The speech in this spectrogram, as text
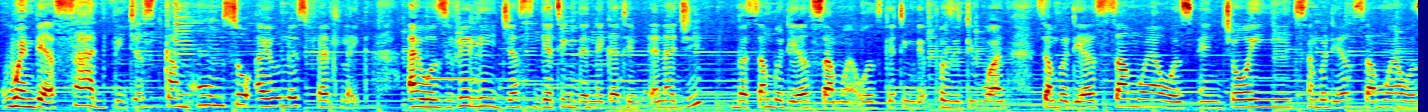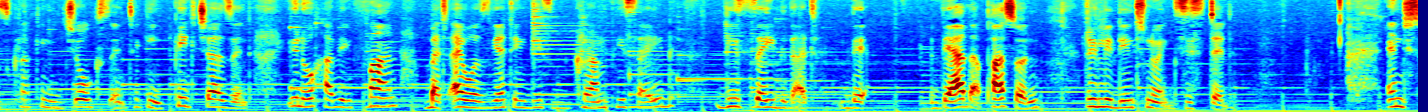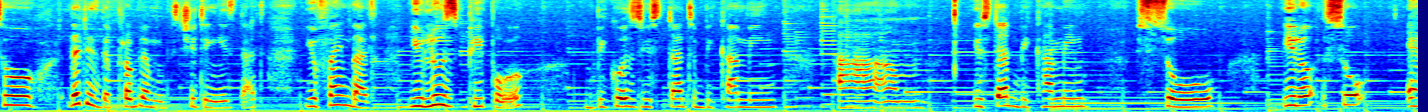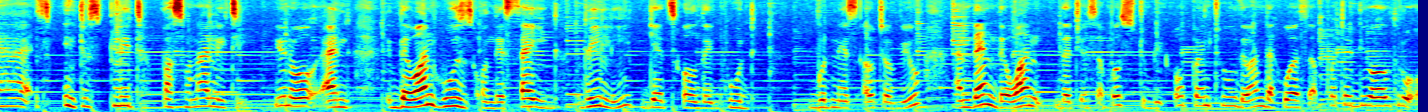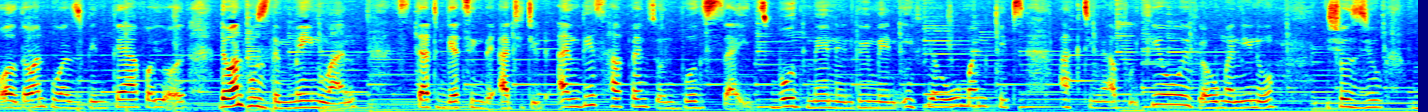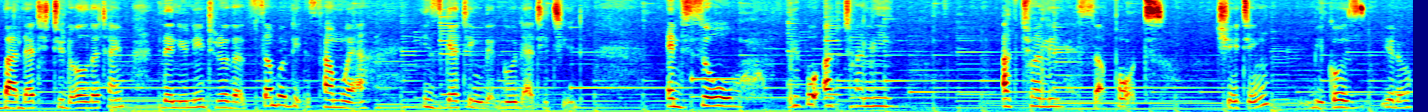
when they're sad they just come home. So i always felt like I was really just getting the negative energy, but somebody else somewhere was getting the positive one. Somebody else somewhere was enjoying it. Somebody else somewhere was cracking jokes and taking pictures and, you know, having fun. But I was getting this grumpy side, this side that the the other person really didn't know existed. And so that is the problem with cheating is that you find that you lose people because you start becoming um, you start becoming so you know so uh, into split personality you know and the one who's on the side really gets all the good goodness out of you. And then the one that you're supposed to be open to the one that who has supported you all through all the one who has been there for you or the one who's the main one start getting the attitude. And this happens on both sides both men and women. If your woman keeps acting up with you if your woman you know shows you bad attitude all the time then you need to know that somebody somewhere is getting the good attitude. And so people actually actually support cheating because you know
